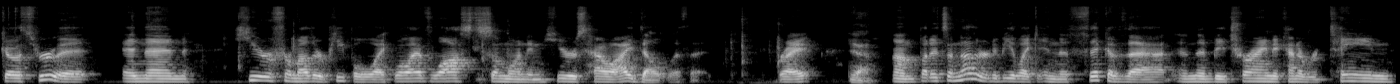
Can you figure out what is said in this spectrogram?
go through it and then hear from other people like well i've lost someone and here's how i dealt with it right Yeah. um, but it's another to be like in the thick of that and then be trying to kind of retain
